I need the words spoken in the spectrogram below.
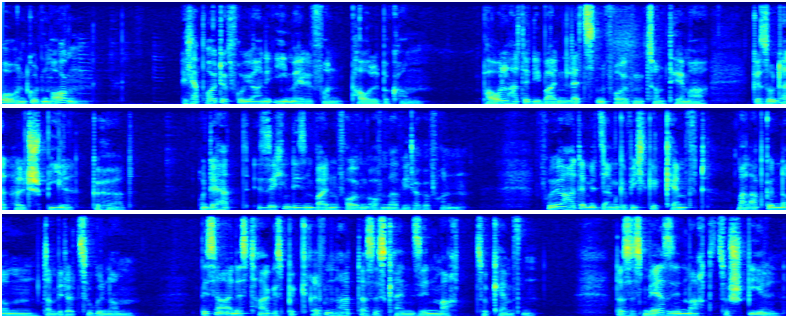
und guten Morgen. Ich habe heute früh eine E-Mail von Paul bekommen. Paul hatte die beiden letzten Folgen zum Thema Gesundheit als Spiel gehört. Und er hat sich in diesen beiden Folgen offenbar wiedergefunden. Früher hat er mit seinem Gewicht gekämpft, mal abgenommen, dann wieder zugenommen, bis er eines Tages begriffen hat, dass es keinen Sinn macht zu kämpfen, dass es mehr Sinn macht zu spielen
